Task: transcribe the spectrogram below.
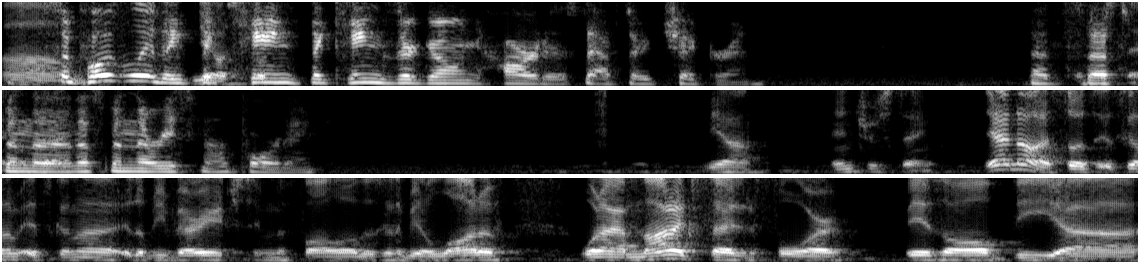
Um, Supposedly the, the know, king so, the Kings are going hardest after Chychrun. That's that's been the that's been the recent reporting. Yeah, interesting. Yeah, no. So it's, it's gonna it's gonna it'll be very interesting to follow. There's gonna be a lot of what I'm not excited for is all the uh,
